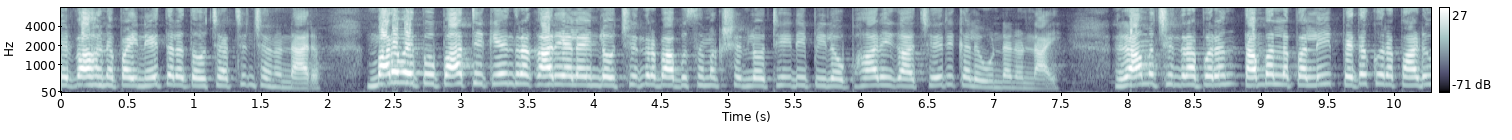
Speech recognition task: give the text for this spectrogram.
నిర్వహణపై నేతలతో చర్చించనున్నారు. మరోవైపు పార్టీ కేంద్ర కార్యాలయంలో చంద్రబాబు సమక్షంలో టీడీపీలో భారీగా చేరికలు ఉండనున్నాయి. రామచంద్రాపురం తంబళ్ళపల్లి పెదకురపాడు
